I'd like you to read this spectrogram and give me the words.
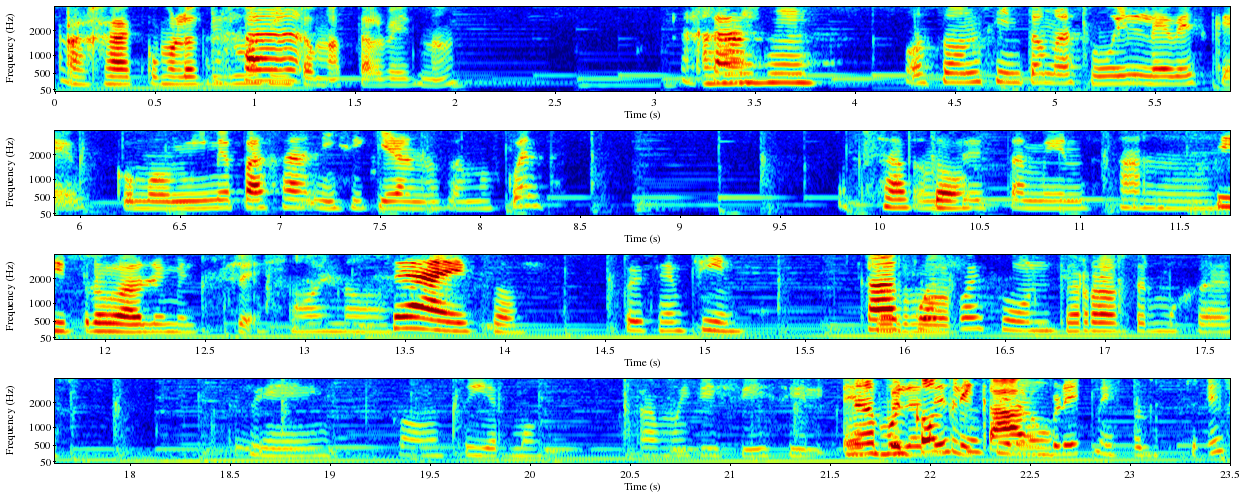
Ajá, como los mismos Ajá. síntomas, tal vez, ¿no? Ajá. Ajá. O son síntomas muy leves que como a mí me pasa ni siquiera nos damos cuenta. Exacto. Entonces también Mm. Sí, probablemente sí. Ay, no. sea eso. Pues en fin, cada cuerpo es un Qué horror ser mujer. sí. confirmo. Está muy difícil. No, es muy complicado. hombre, mejor mujer.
